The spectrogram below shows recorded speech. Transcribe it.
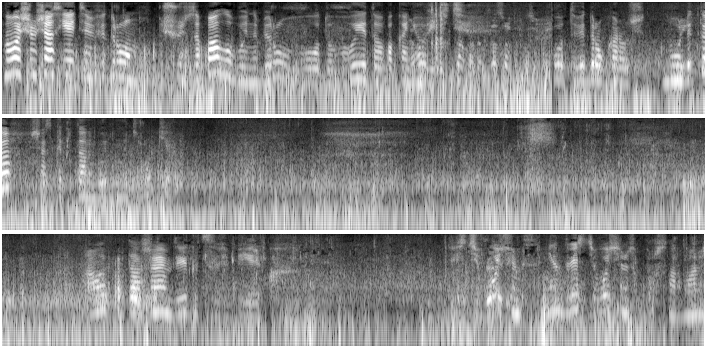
Ну, в общем, сейчас я этим ведром пущусь за палубу и наберу воду. Вы этого пока не увидите. Вот ведро, короче, нулито. Сейчас капитан будет мыть руки. А мы продолжаем двигаться в берег. 280. Нет, 280 курс нормально.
